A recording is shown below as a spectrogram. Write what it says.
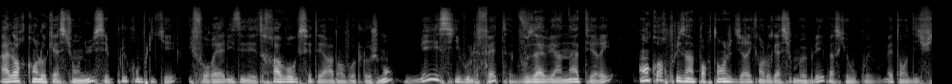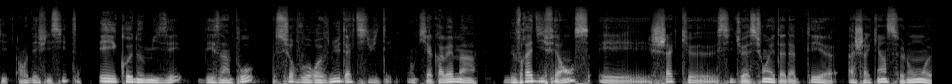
Alors qu'en location nue, c'est plus compliqué. Il faut réaliser des travaux, etc. dans votre logement. Mais si vous le faites, vous avez un intérêt encore plus important, je dirais, qu'en location meublée, parce que vous pouvez vous mettre en, en déficit et économiser des impôts sur vos revenus d'activité. Donc il y a quand même une vraie différence et chaque euh, situation est adaptée euh, à chacun selon, euh,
